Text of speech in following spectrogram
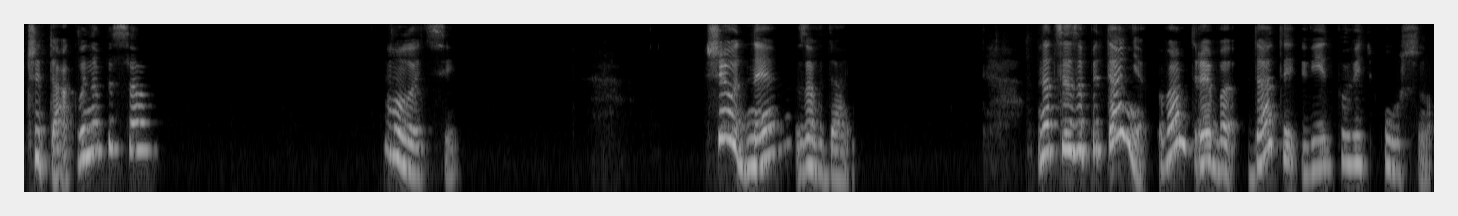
Чи так ви написали? Молодці. Ще одне завдання. На це запитання вам треба дати відповідь усно.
